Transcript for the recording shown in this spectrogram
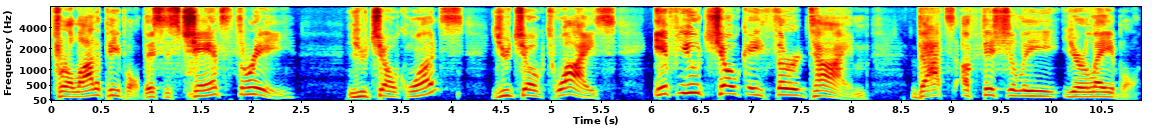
for a lot of people, this is chance three. You choke once, you choke twice. If you choke a third time, that's officially your label.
